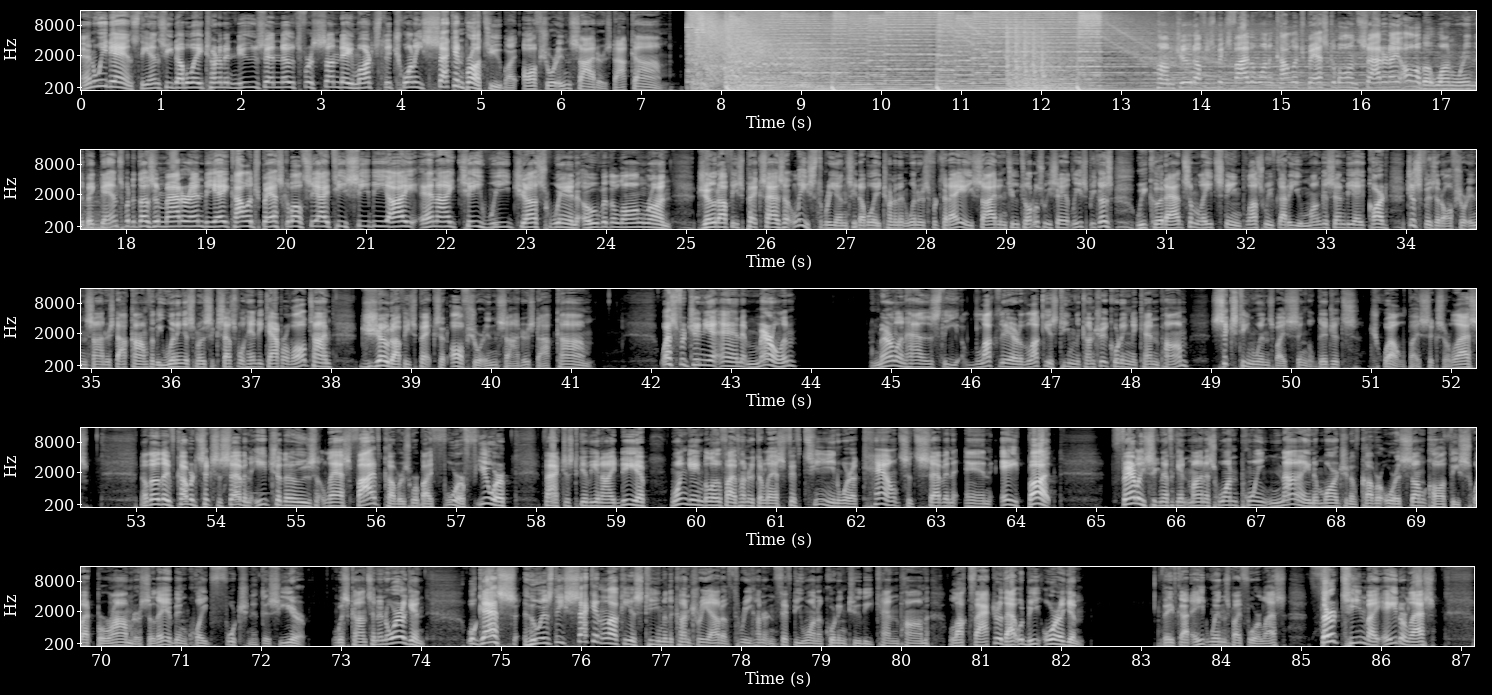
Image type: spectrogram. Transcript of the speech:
And we dance the NCAA tournament news and notes for Sunday, March the 22nd, brought to you by OffshoreInsiders.com. Joe Duffy's picks 5 and 1 in college basketball on Saturday. All but one were in the big dance, but it doesn't matter. NBA, college basketball, CIT, CBI, NIT, we just win over the long run. Joe Duffy's picks has at least three NCAA tournament winners for today, a side and two totals. We say at least because we could add some late steam. Plus, we've got a humongous NBA card. Just visit offshoreinsiders.com for the winningest, most successful handicapper of all time, Joe Duffy's picks at offshoreinsiders.com. West Virginia and Maryland. Maryland has the luck there, the luckiest team in the country, according to Ken Pom. 16 wins by single digits, 12 by six or less. Now, though they've covered six or seven, each of those last five covers were by four or fewer. In fact, just to give you an idea, one game below 500 their last 15, were accounts at seven and eight, but fairly significant minus 1.9 margin of cover, or as some call it, the sweat barometer. So they have been quite fortunate this year. Wisconsin and Oregon. Well, guess who is the second luckiest team in the country out of 351, according to the Ken Pom luck factor? That would be Oregon. They've got eight wins by four or less, 13 by eight or less,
